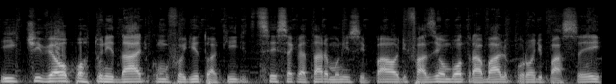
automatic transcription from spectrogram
e tive a oportunidade, como foi dito aqui, de ser secretário municipal, de fazer um bom trabalho por onde passei.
